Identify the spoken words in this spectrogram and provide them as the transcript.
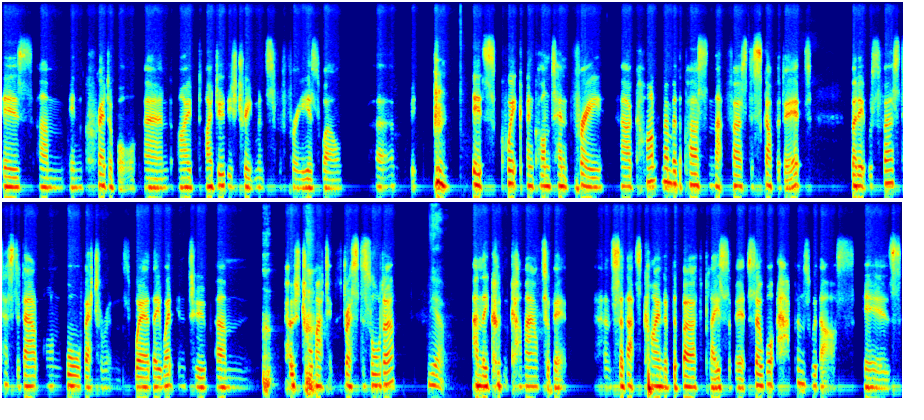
is um, incredible, and I I do these treatments for free as well. Uh, it's quick and content free. I can't remember the person that first discovered it, but it was first tested out on war veterans where they went into um, post traumatic stress disorder Yeah. and they couldn't come out of it. And so that's kind of the birthplace of it. So what happens with us is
